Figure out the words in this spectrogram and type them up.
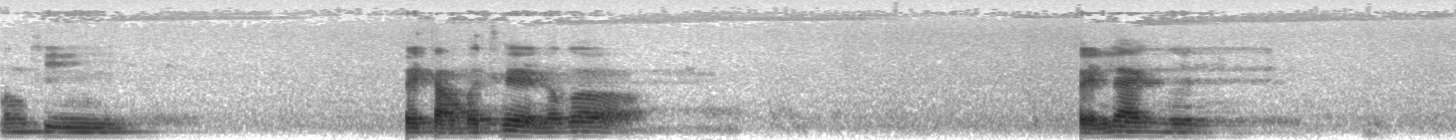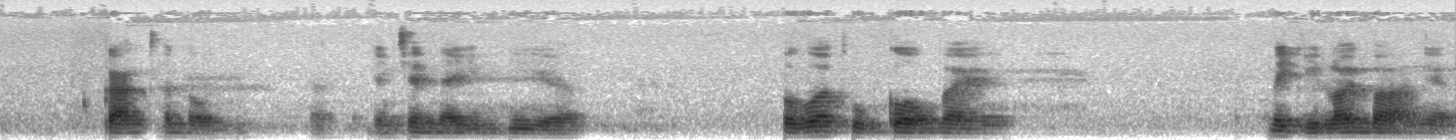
บางที ไปต่างประเทศแล้วก็ ไปแลกเงิน กลางถนน อย่างเช่นในอินเดียเพราะว่าถูกโกงไป ไม่กี่ร้อยบาทเนี่ย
